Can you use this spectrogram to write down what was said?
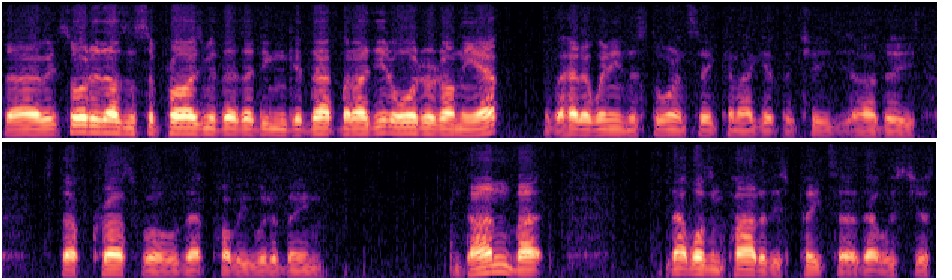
So it sort of doesn't surprise me that they didn't get that, but I did order it on the app. If I had I went in the store and said, "Can I get the cheese, uh, the stuffed crust?" Well, that probably would have been done, but that wasn't part of this pizza. That was just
